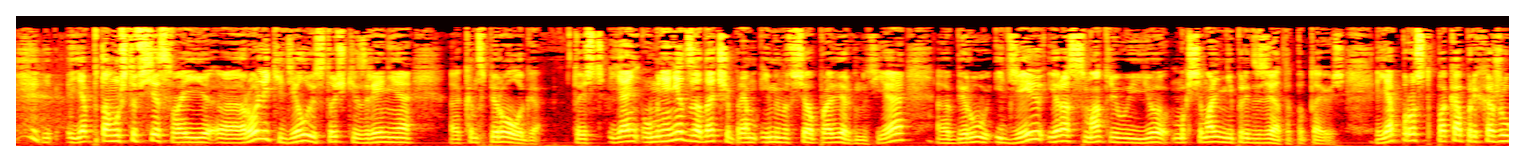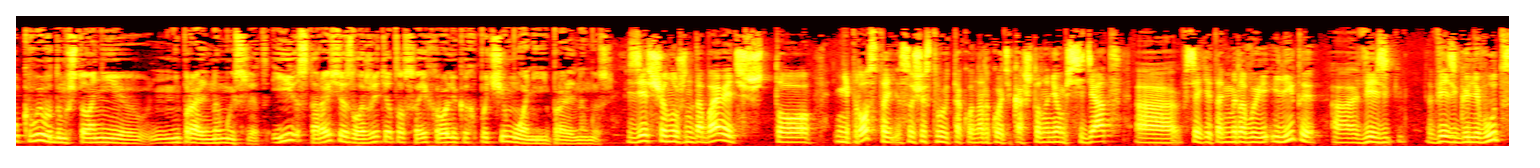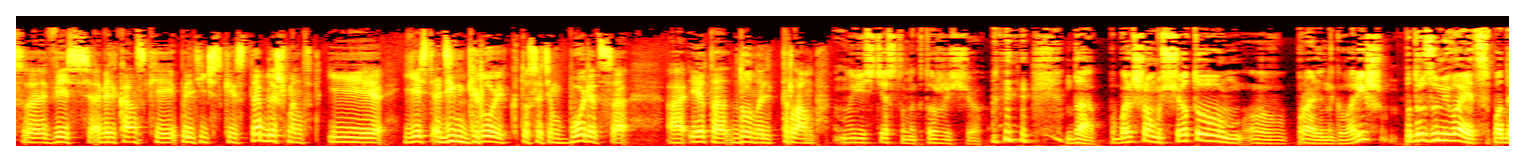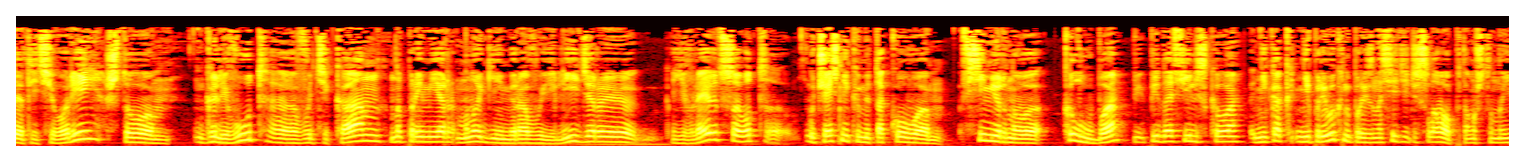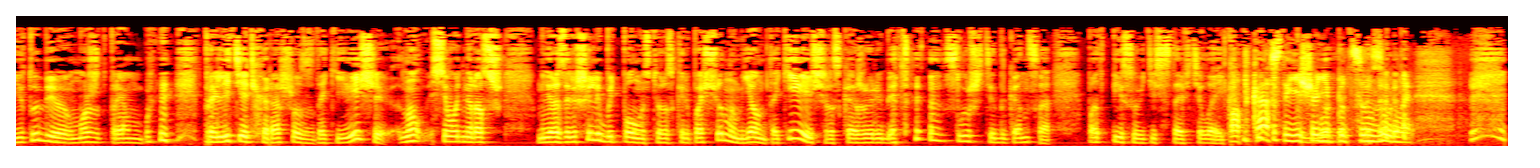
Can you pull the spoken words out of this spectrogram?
Я потому что все свои э, ролики делаю с точки зрения э, конспиролога. То есть я, у меня нет задачи прям именно все опровергнуть. Я э, беру идею и рассматриваю ее максимально непредвзято пытаюсь. Я просто пока прихожу к выводам, что они неправильно мыслят, и стараюсь изложить это в своих роликах, почему они неправильно мыслят. Здесь еще нужно добавить, что не просто существует такой наркотик, а что на нем сидят э, всякие там мировые элиты, э, весь весь Голливуд, весь американский политический истеблишмент, и есть один герой, кто с этим борется, а, и это Дональд Трамп. Ну, естественно, кто же еще? да, по большому счету, э, правильно говоришь, подразумевается под этой теорией, что Голливуд, э, Ватикан, например, многие мировые лидеры являются вот э, участниками такого всемирного клуба педофильского. Никак не привыкну произносить эти слова, потому что на Ютубе может прям прилететь хорошо за такие вещи. Ну, сегодня, раз уж мне разрешили быть полностью раскрепощенным, я вам такие вещи расскажу, ребят. Слушайте до конца. Подписывайтесь, ставьте лайк. Подкасты еще не подцензурны.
